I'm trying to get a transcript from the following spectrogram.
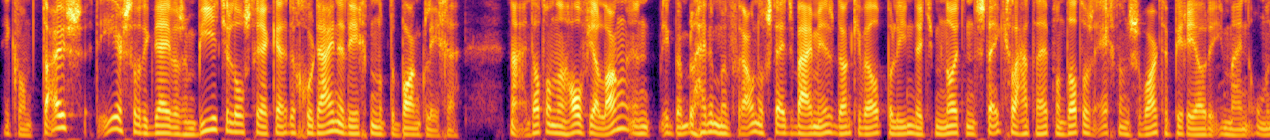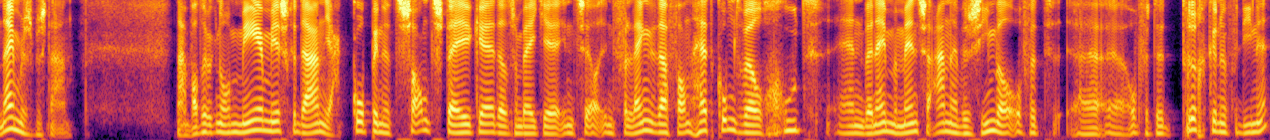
Ik kwam thuis. Het eerste wat ik deed was een biertje lostrekken, de gordijnen dicht en op de bank liggen. Nou, en dat dan een half jaar lang. En ik ben blij dat mijn vrouw nog steeds bij me is. Dankjewel, Pauline, dat je me nooit in de steek gelaten hebt. Want dat was echt een zwarte periode in mijn ondernemersbestaan. Nou, wat heb ik nog meer misgedaan? Ja, kop in het zand steken. Dat is een beetje in het, in het verlengde daarvan. Het komt wel goed. En we nemen mensen aan en we zien wel of, het, uh, of we het terug kunnen verdienen.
